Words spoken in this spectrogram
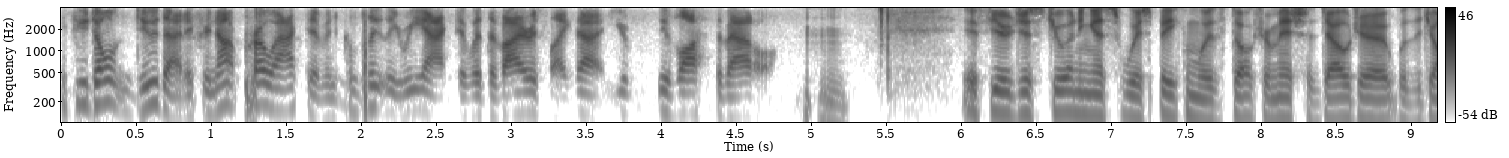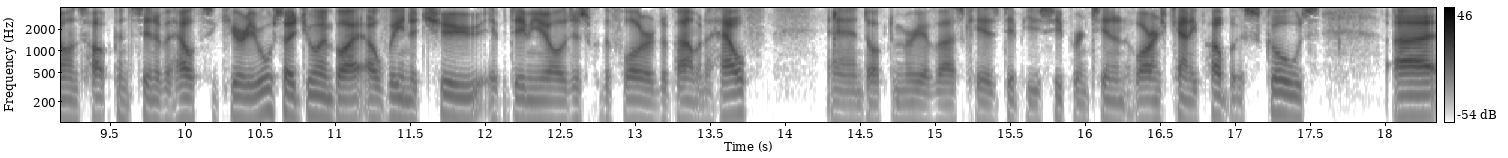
If you don't do that, if you're not proactive and completely reactive with a virus like that, you've lost the battle. Mm-hmm. If you're just joining us, we're speaking with Dr. Amesh Adalja with the Johns Hopkins Center for Health Security. Also joined by Alvina Chu, epidemiologist with the Florida Department of Health, and Dr. Maria Vasquez, Deputy Superintendent of Orange County Public Schools. Uh,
